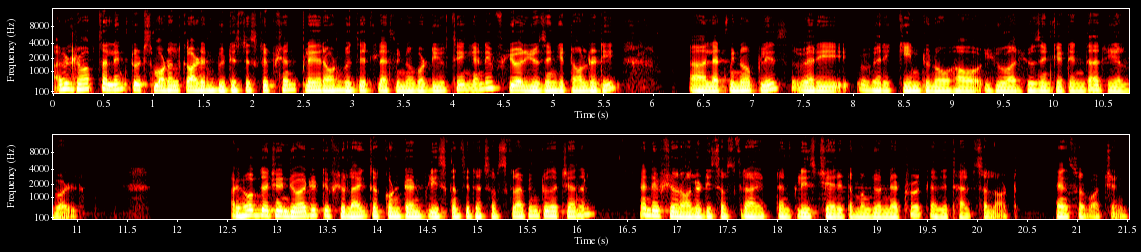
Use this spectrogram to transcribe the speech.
I will drop the link to its model card in beauty's description. Play around with it. Let me know what do you think. And if you are using it already uh, let me know please. Very very keen to know how you are using it in the real world. I hope that you enjoyed it. If you like the content please consider subscribing to the channel. And if you're already subscribed then please share it among your network as it helps a lot. Thanks for watching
